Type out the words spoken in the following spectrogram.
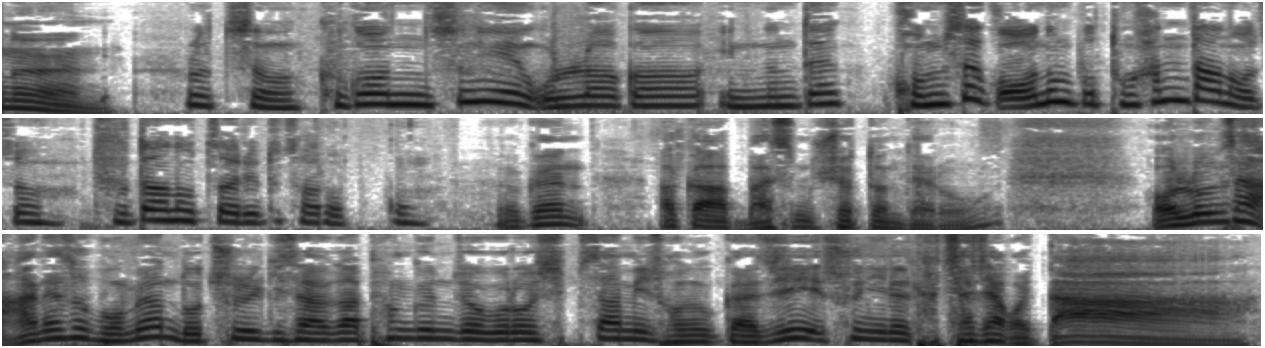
저는. 그렇죠. 그건 순위에 올라가 있는데 검색어는 보통 한 단어죠. 두 단어짜리도 잘 없고. 그러니까 아까 말씀 주셨던 대로 언론사 안에서 보면 노출 기사가 평균적으로 13위 전후까지 순위를 다 차지하고 있다.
